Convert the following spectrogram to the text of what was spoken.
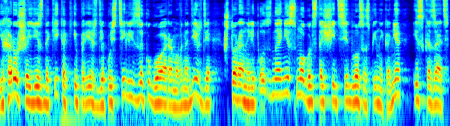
и хорошие ездаки, как и прежде, пустились за кугуаром в надежде, что рано или поздно они смогут стащить седло со спины коня и сказать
